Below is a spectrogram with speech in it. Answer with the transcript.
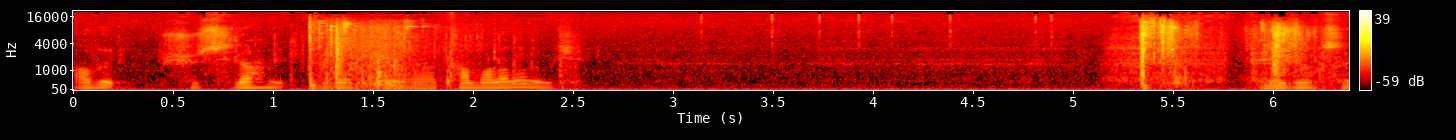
Abi şu silah bir dakika ya tam alamadım ki. P90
